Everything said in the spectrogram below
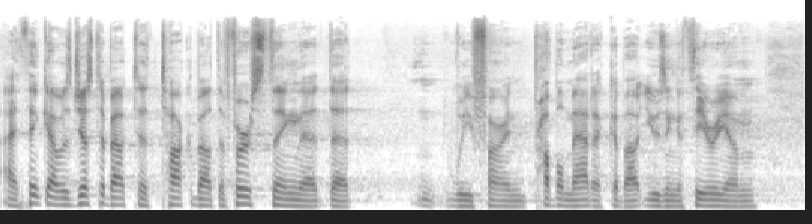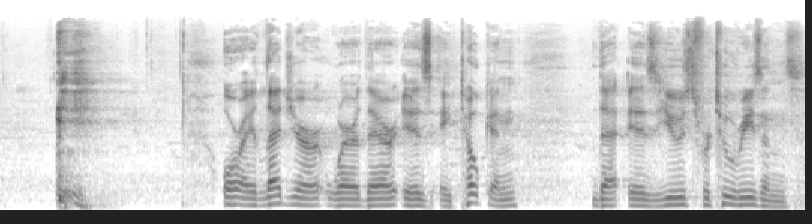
I think I was just about to talk about the first thing that, that we find problematic about using Ethereum or a ledger where there is a token that is used for two reasons.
